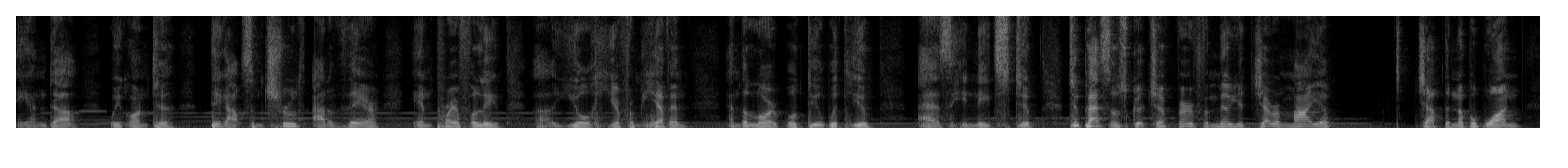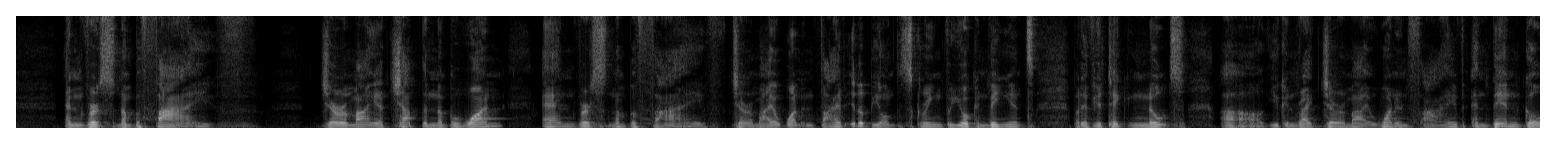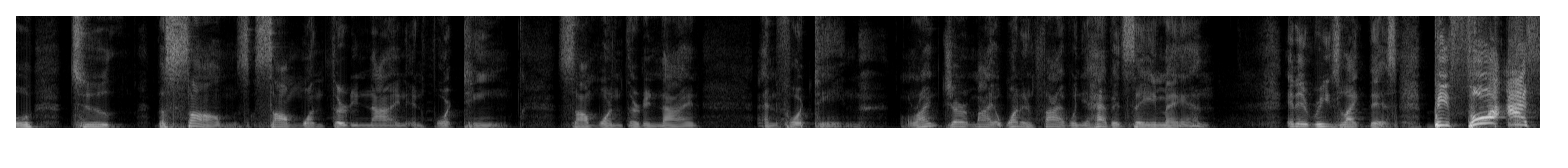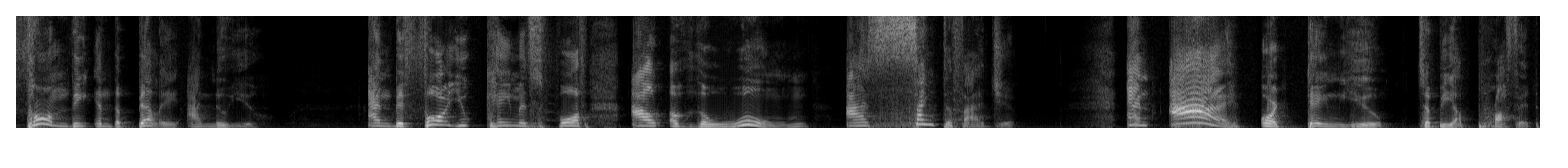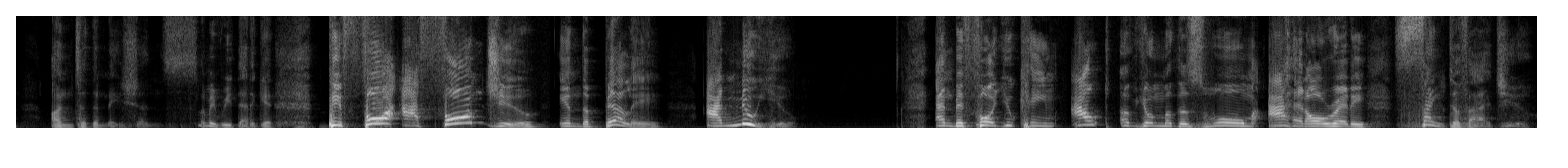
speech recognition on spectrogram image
And uh, we're going to dig out some truth out of there. And prayerfully, uh, you'll hear from heaven, and the Lord will deal with you as He needs to. Two passages of scripture, very familiar Jeremiah chapter number one and verse number five. Jeremiah chapter number one and verse number five. Jeremiah 1 and 5. It'll be on the screen for your convenience. But if you're taking notes, uh, you can write Jeremiah 1 and 5 and then go to the Psalms, Psalm 139 and 14. Psalm 139 and 14. All right, Jeremiah 1 and 5. When you have it, say amen. And it reads like this Before I formed thee in the belly, I knew you. And before you came as forth out of the womb, I sanctified you. And I ordain you to be a prophet unto the nations. Let me read that again. Before I formed you in the belly, I knew you. And before you came out of your mother's womb, I had already sanctified you.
